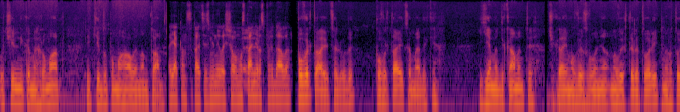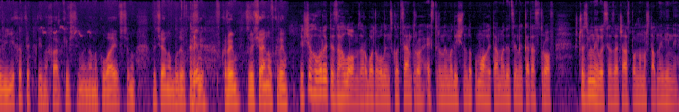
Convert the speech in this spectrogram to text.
очільниками громад, які допомагали нам там. А як там ситуація змінилася? Що вам останнє розповідали? Повертаються люди, повертаються медики. є медикаменти. Чекаємо визволення нових територій. Ми готові їхати і на Харківщину, і на Миколаївщину. Звичайно, буде в Крим? Крим. в Крим. Звичайно, в Крим. Якщо говорити загалом за роботу Волинського центру екстреної медичної допомоги та медицини катастроф, що змінилося за час повномасштабної війни?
